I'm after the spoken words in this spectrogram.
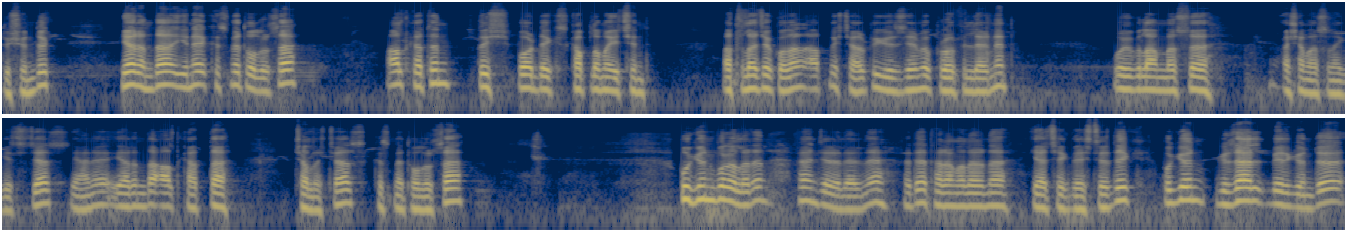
düşündük. Yarın da yine kısmet olursa alt katın dış bordeks kaplama için atılacak olan 60 çarpı 120 profillerinin uygulanması aşamasına geçeceğiz. Yani yarın da alt katta çalışacağız kısmet olursa. Bugün buraların pencerelerini ve de taramalarını gerçekleştirdik. Bugün güzel bir gündü.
